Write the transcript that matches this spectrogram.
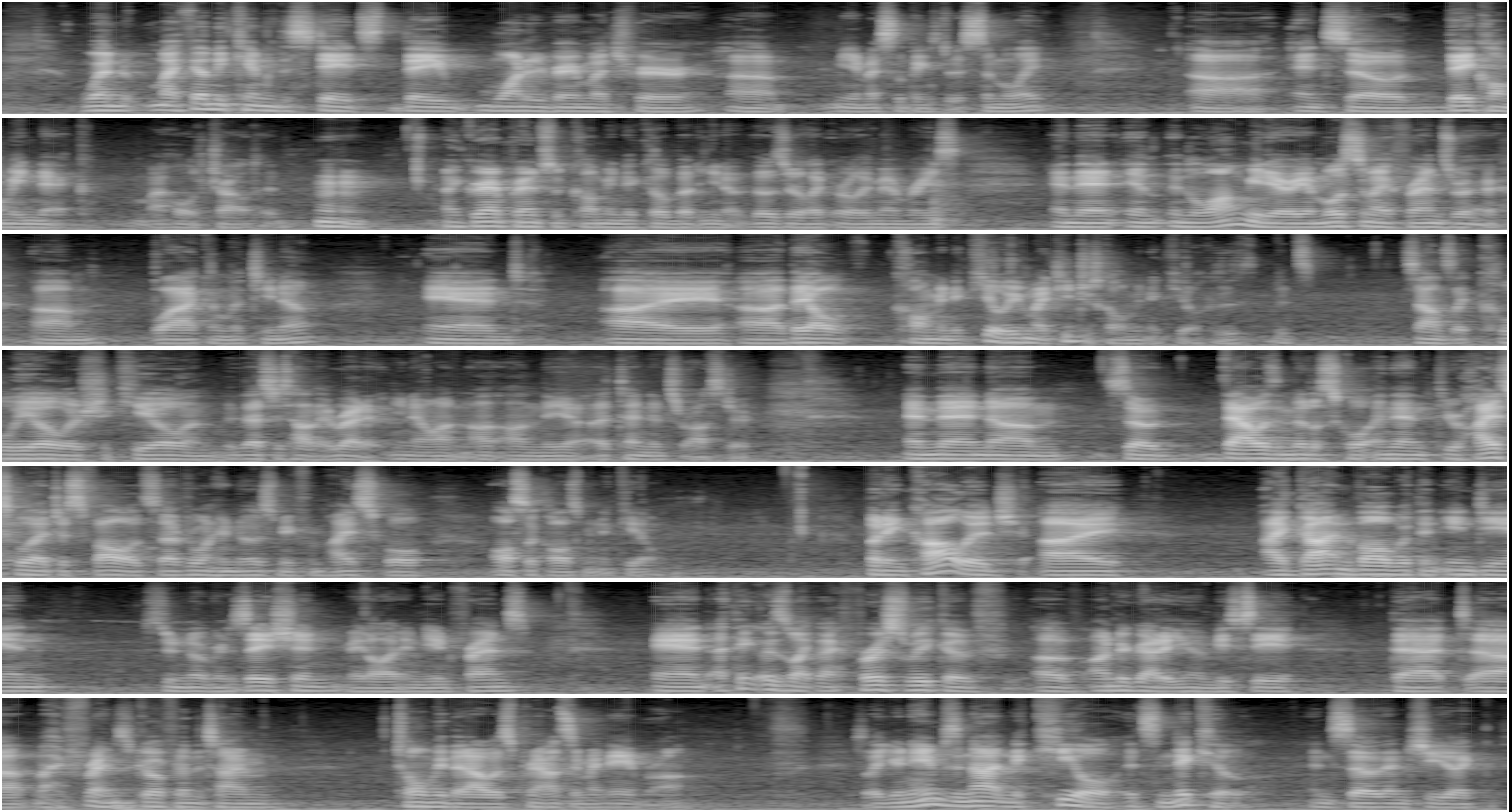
when my family came to the states, they wanted very much for uh, me and my siblings to assimilate, uh, and so they call me Nick my whole childhood. My grandparents would call me Nikhil, but you know those are like early memories. And then in, in the Longmead area, most of my friends were um, black and Latino, and I uh, they all call me Nikhil. Even my teachers call me Nikhil because it's, it's, it sounds like Khalil or Shaquille, and that's just how they read it, you know, on, on, on the uh, attendance roster. And then um, so that was in middle school, and then through high school that just followed. So everyone who knows me from high school also calls me Nikhil. But in college, I I got involved with an Indian student organization, made a lot of Indian friends, and I think it was like my first week of, of undergrad at UMBC that uh, my friend's girlfriend at the time told me that I was pronouncing my name wrong. So like, your name's not Nikhil, it's Nikhil. And so then she like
